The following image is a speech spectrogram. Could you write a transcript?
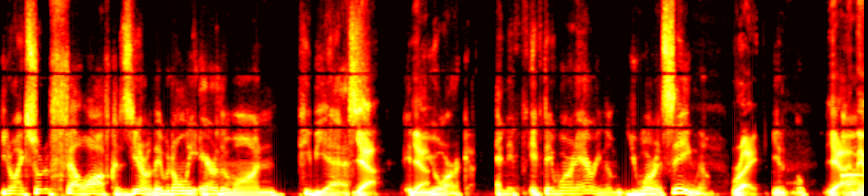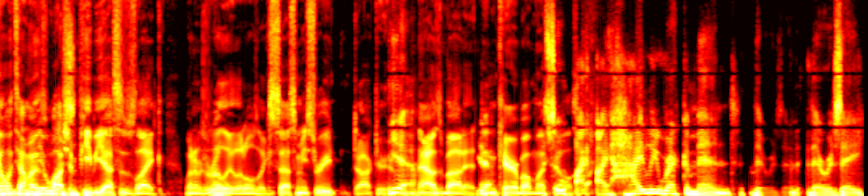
you know I sort of fell off because you know they would only air them on PBS. Yeah, in yeah. New York, and if if they weren't airing them, you weren't seeing them. right? You know. Yeah, and the only Um, time I was there watching PBS was like when I was really little, was like Sesame Street, Doctor Who. Yeah. that was about it. Yeah. Didn't care about much So else. I, I highly recommend there is an there is a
